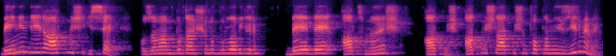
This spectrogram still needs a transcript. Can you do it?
B'nin değeri 60 ise o zaman buradan şunu bulabilirim. BB 60, 60. 60 ile 60'ın toplamı 120 mi?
